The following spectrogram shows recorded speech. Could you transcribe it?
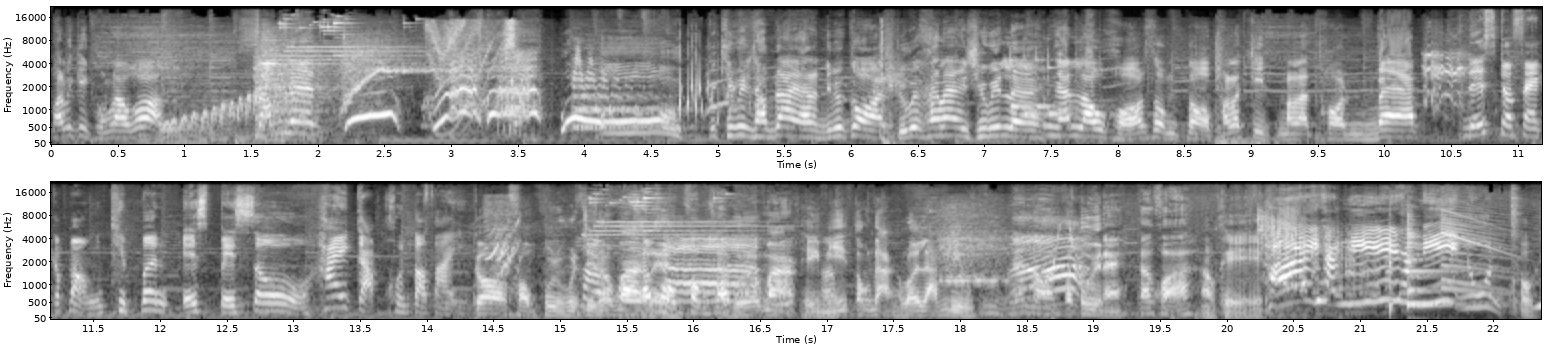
ภารกิจของเราก็สำเร็จ ไม่คิดว่าจะทำได้ขนาดนี้มาก่อนถือเป็นครั้งแรกในชีวิตเลย งั้นเราขอส่งต่อภารกิจมาราธอนแบบเนสกาแฟกระป๋องทริปเปิลเอสเปรสโซให้กับคนต่อไป ก็ขอบคุณคุณจินมากๆเลยครับผมขอบคุณครับขอบคุณมากๆเพลงนี้ต้องดังร้อยล้านวิวแน่นอนประตูอยู่ไหนทางขวาโอเค ใช่ทางนี้ ทางนี้นู่นโอเค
